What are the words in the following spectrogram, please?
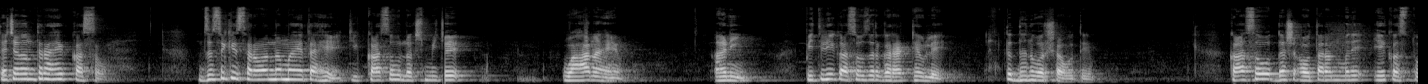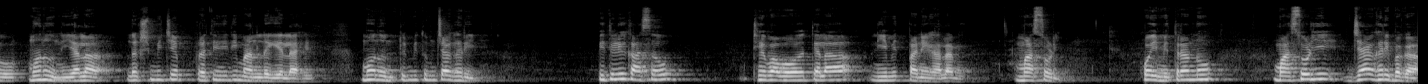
त्याच्यानंतर आहे कासव जसे की सर्वांना माहीत आहे की कासव लक्ष्मीचे वाहन आहे आणि पितळी कासव जर घरात ठेवले तर धनवर्षा होते. कासव दश अवतारांमध्ये एक असतो म्हणून याला लक्ष्मीचे प्रतिनिधी मानलं गेलं आहे. म्हणून तुम्ही तुमच्या घरी पितळी कासव ठेवावं त्याला नियमित पाणी घालावे मासोळी. होय मित्रांनो मासोळी ज्या घरी बघा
